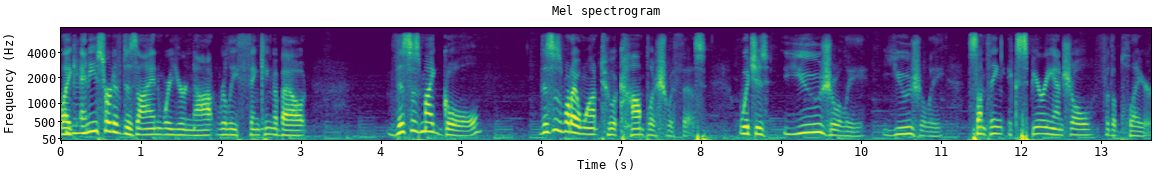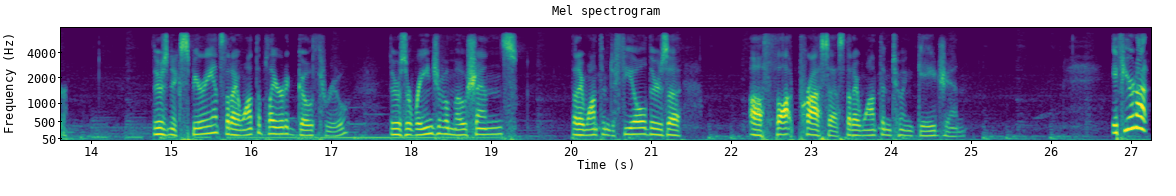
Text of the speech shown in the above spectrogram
Like Mhm. any sort of design where you're not really thinking about this is my goal, this is what I want to accomplish with this, which is usually, usually something experiential for the player. There's an experience that I want the player to go through. There's a range of emotions that I want them to feel. There's a, a thought process that I want them to engage in. If you're not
